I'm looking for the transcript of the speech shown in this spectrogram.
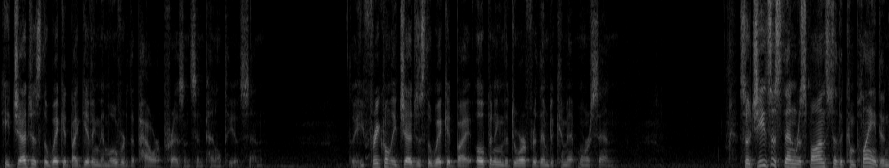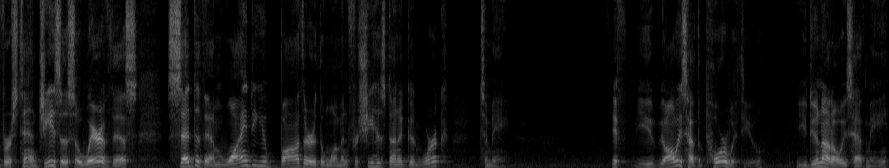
He judges the wicked by giving them over to the power, presence, and penalty of sin. So he frequently judges the wicked by opening the door for them to commit more sin. So Jesus then responds to the complaint in verse 10. Jesus, aware of this, said to them, Why do you bother the woman? For she has done a good work to me. If you, you always have the poor with you, you do not always have me.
